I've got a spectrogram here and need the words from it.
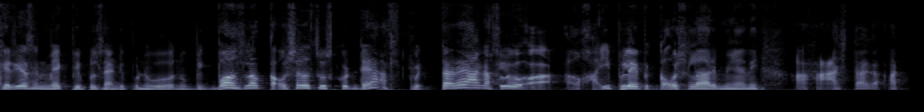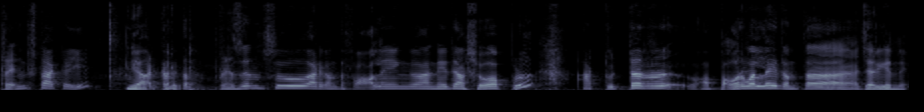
careers and make peoples and ఇప్పుడు నువ్వు నువ్వు బిగ్ బాస్లో కౌశల్ చూసుకుంటే అసలు ట్విట్టరే అండ్ అసలు హైప్ లేపి కౌశల్ ఆర్మీ అని ఆ హ్యాష్ ట్యాగ్ ఆ ట్రెండ్ స్టార్ట్ అయ్యి కరెక్ట్ ప్రెజెన్స్ ఆడికంత ఫాలోయింగ్ అనేది ఆ షో అప్పుడు ఆ ట్విట్టర్ ఆ పవర్ వల్లే ఇదంతా జరిగింది.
